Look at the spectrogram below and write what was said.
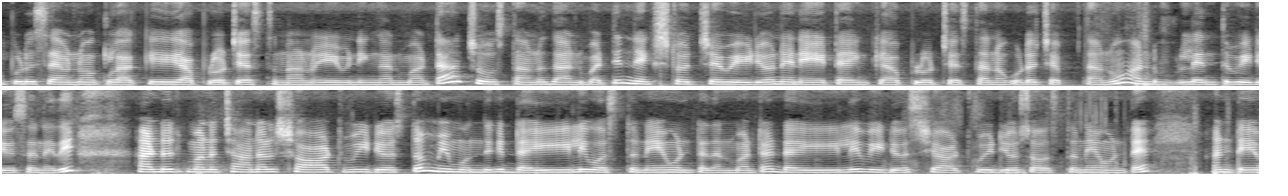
ఇప్పుడు సెవెన్ ఓ క్లాక్కి అప్లోడ్ చేస్తున్నాను. ఈవినింగ్ అనమాట చూస్తాను. దాన్ని బట్టి నెక్స్ట్ వచ్చే వీడియో నేను ఏ టైంకి అప్లోడ్ చేస్తానో కూడా చెప్తాను. అండ్ లెంత్ వీడియోస్ అనేది. అండ్ మన ఛానల్ షార్ట్ వీడియోస్తో మీ ముందుకి డైలీ వస్తూనే ఉంటుంది అనమాట డైలీ వీడియోస్ షార్ట్ వీడియోస్ వస్తూనే ఉంటాయి. అంటే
